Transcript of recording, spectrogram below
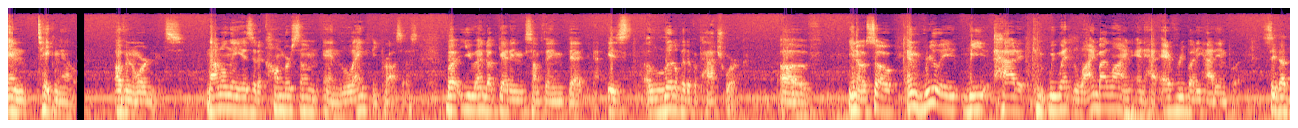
and taking out of an ordinance, not only is it a cumbersome and lengthy process, but you end up getting something that is a little bit of a patchwork of, you know, so, and really, we had it, we went line by line and had, everybody had input. See, that,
